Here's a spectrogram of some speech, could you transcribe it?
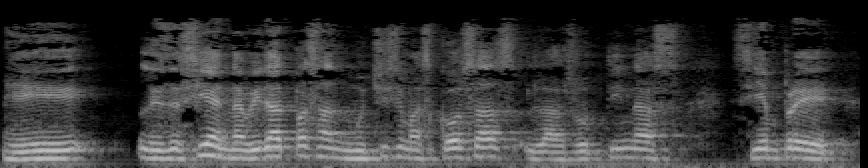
eh, les decía, en Navidad pasan muchísimas cosas, las rutinas siempre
